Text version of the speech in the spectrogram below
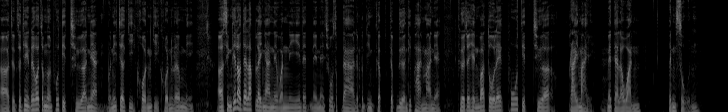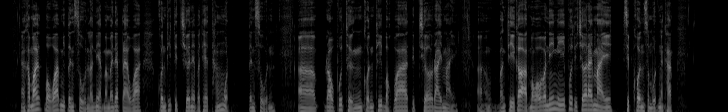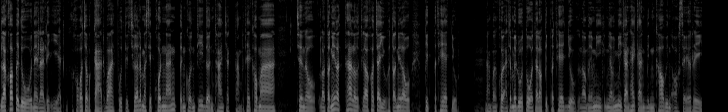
เอ่อจนจริงๆเรียกว่าจำนวนผู้ติดเชื้อเนี่ยวันนี้เจอกี่คนกี่คนเริ่มมีเอ่อสิ่งที่เราได้รับรายงานในวันนี้ในในในช่วงสัปดาห์หรือจริงๆเกือบเกือบเดือนที่ผ่านมาเนี่ยคือจะเห็นว่าตัวเลขผู้ติดเชื้อรายใหม่ ในแต่ละวันเป็นศูนย์นะคำว่าบอกว่ามีเป็นศูนย์แล้วเนี่ยมันไม่ได้แปลว่าคนที่ติดเชื้อในประเทศทั้งหมด เป็นศูนย์เอ่อเราพูดถึงคนที่บอกว่าติดเชื้อรายใหม่เอ่อบางทีก็อาจบอกว่าวันนี้มีผู้ติดเชื้อรายใหม่ 10 คนสมมตินะครับ แล้วก็ไปดูในรายละเอียด เขาก็จะประกาศว่าผู้ติดเชื้อรายใหม่10 คนนั้น เป็นคนที่เดินทางจากต่างประเทศเข้ามา เช่นเราเราตอนนี้เราถ้าเราเราเข้าใจอยู่คือตอนนี้เราปิดประเทศอยู่นะบางคนอาจจะไม่รู้ตัวแต่เราปิดประเทศอยู่ เรายังมียังไม่มีการให้การบินเข้าบินออกเสรี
